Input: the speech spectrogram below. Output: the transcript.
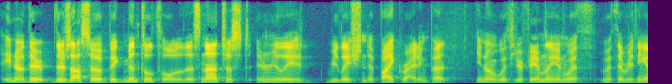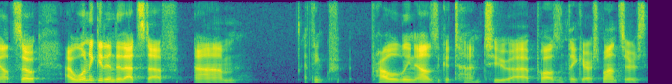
you know there there's also a big mental toll to this, not just in really relation to bike riding, but you know with your family and with with everything else. So I want to get into that stuff. Um, I think probably now is a good time to uh, pause and thank our sponsors,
